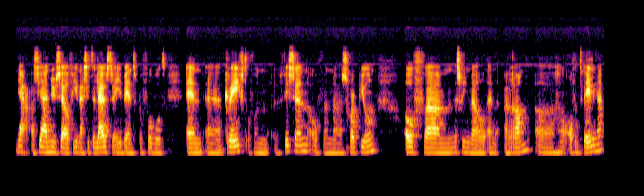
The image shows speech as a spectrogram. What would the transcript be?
ja, als jij nu zelf hier naar zit te luisteren en je bent bijvoorbeeld een uh, kreeft of een vissen of een uh, schorpioen of um, misschien wel een ram uh, of een tweelingen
